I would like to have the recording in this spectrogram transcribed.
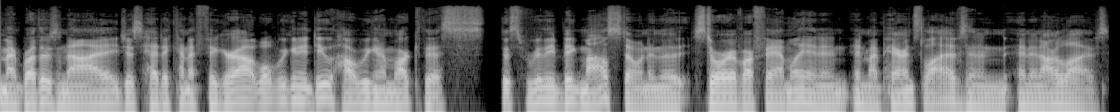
My brothers and I just had to kind of figure out what we're going to do. How are we going to mark this this really big milestone in the story of our family and in, in my parents' lives and, and in our lives?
